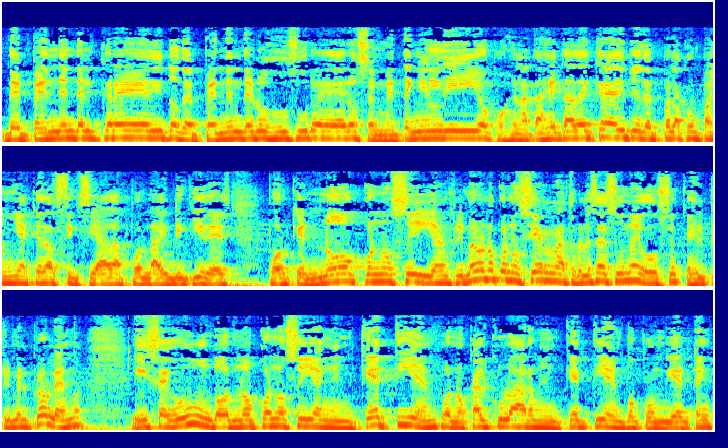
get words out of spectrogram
dependen del crédito, dependen de los usureros, se meten en lío, cogen la tarjeta de crédito y después la compañía queda asfixiada por la liquidez porque no conocían, primero no conocían la naturaleza de su negocio, que es el primer problema, y segundo, no conocían en qué tiempo, no calcularon en qué tiempo convierten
